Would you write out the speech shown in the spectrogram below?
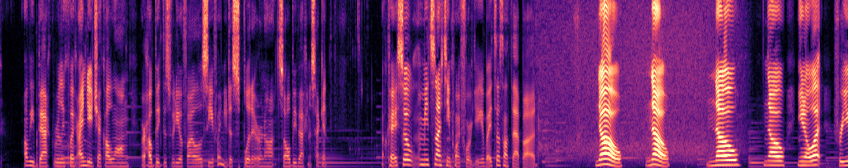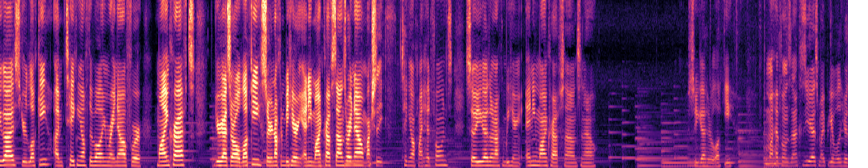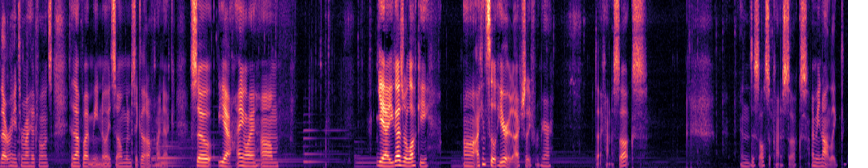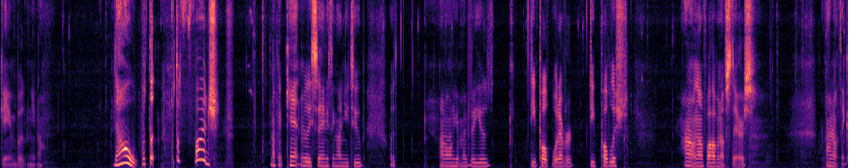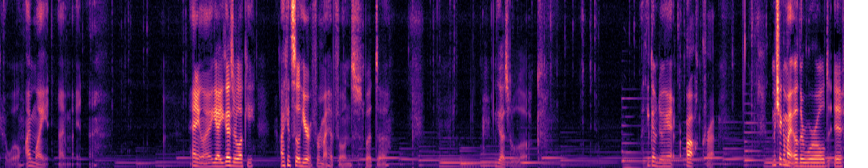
I'll be back really quick. I need to check how long or how big this video file is, see if I need to split it or not. So I'll be back in a second. Okay, so, I mean, it's 19.4 gigabytes. That's not that bad. No. No. No. No. You know what? For you guys, you're lucky. I'm taking off the volume right now for Minecraft. You guys are all lucky, so you're not going to be hearing any Minecraft sounds right now. I'm actually taking off my headphones, so you guys are not going to be hearing any Minecraft sounds now. So you guys are lucky. Put my headphones down because you guys might be able to hear that rain through my headphones, and that might mean noise. So I'm gonna take that off my neck. So yeah. Anyway, um, yeah, you guys are lucky. Uh, I can still hear it actually from here. That kind of sucks. And this also kind of sucks. I mean, not like the game, but you know. No, what the, what the fudge? Gonna, can't really say anything on YouTube. With I don't want to get my videos depub whatever depublished. I don't know if I'll have enough stairs. I don't think I will. I might. I might. Anyway, yeah, you guys are lucky. I can still hear it from my headphones, but uh, you guys are luck. I think I'm doing it. Oh crap! Let me check in my other world if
